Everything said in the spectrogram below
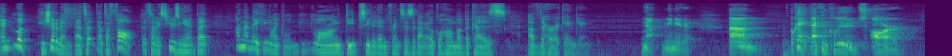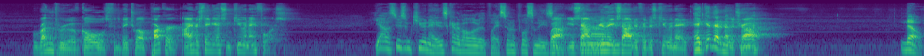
And look, he should have been. That's a that's a fault. That's not excusing it, but I'm not making like long, deep-seated inferences about Oklahoma because of the Hurricane game. No, me neither. Um, okay, that concludes our run through of goals for the Big 12. Parker, I understand you have some Q and A for us. Yeah, let's do some Q and A. This is kind of all over the place, so I'm gonna pull some of these. Wow, you sound um, really excited for this Q and A. Hey, give that another try. No,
